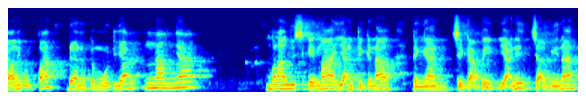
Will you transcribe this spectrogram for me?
kali upah dan kemudian 6-nya melalui skema yang dikenal dengan JKP yakni jaminan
